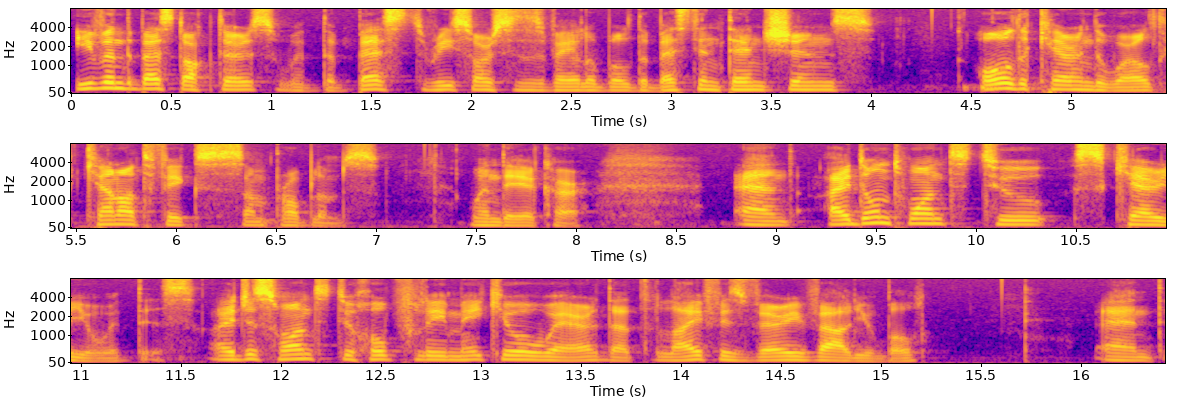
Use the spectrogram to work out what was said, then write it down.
Even the best doctors with the best resources available, the best intentions, all the care in the world cannot fix some problems when they occur. And I don't want to scare you with this. I just want to hopefully make you aware that life is very valuable and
